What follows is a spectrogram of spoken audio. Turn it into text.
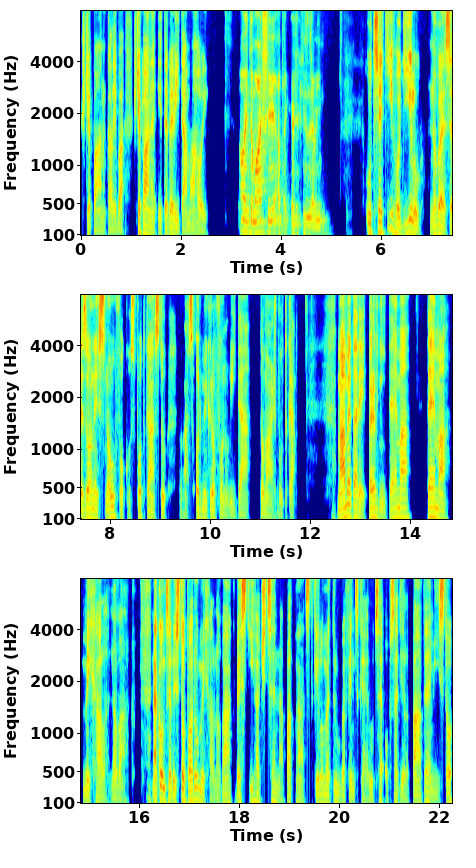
Štěpán Kaliba. Štěpáne, i tebe vítám, ahoj. Ahoj Tomáši a také všechny zdravím. U třetího dílu nové sezóny Snow Focus podcastu vás od mikrofonu vítá Tomáš Budka. Máme tady první téma, téma Michal Novák. Na konci listopadu Michal Novák ve stíhačce na 15 kilometrů ve finské ruce obsadil páté místo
